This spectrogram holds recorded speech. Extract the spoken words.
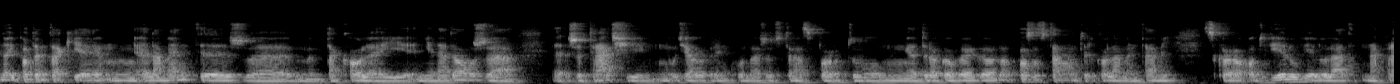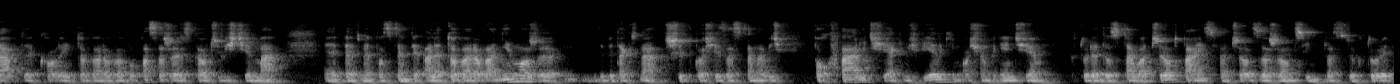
No i potem takie elementy, że ta kolej nie nadąża, że traci udziały w rynku na rzecz transportu drogowego, no, pozostaną tylko lamentami, skoro od wielu, wielu lat naprawdę kolej towarowa, bo pasażerska oczywiście ma pewne postępy, ale towarowa nie może, gdyby tak na szybko się zastanowić, pochwalić się jakimś wielkim osiągnięciem które dostała czy od państwa, czy od zarządcy infrastruktury,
